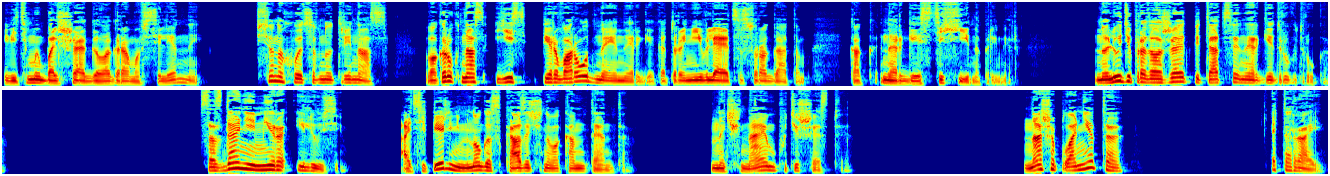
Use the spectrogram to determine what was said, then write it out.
ведь мы большая голограмма Вселенной. Все находится внутри нас. Вокруг нас есть первородная энергия, которая не является суррогатом, как энергия стихии, например. Но люди продолжают питаться энергией друг друга. Создание мира иллюзий. А теперь немного сказочного контента. Начинаем путешествие. Наша планета — это рай.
